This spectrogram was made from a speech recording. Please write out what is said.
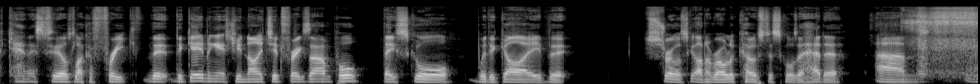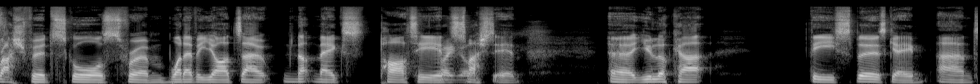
again, this feels like a freak. The the game against United, for example, they score with a guy that struggles to get on a roller coaster, scores a header, and Rashford scores from whatever yards out, nutmegs Partey and Great goal. smashes it in. Uh, you look at the Spurs game and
